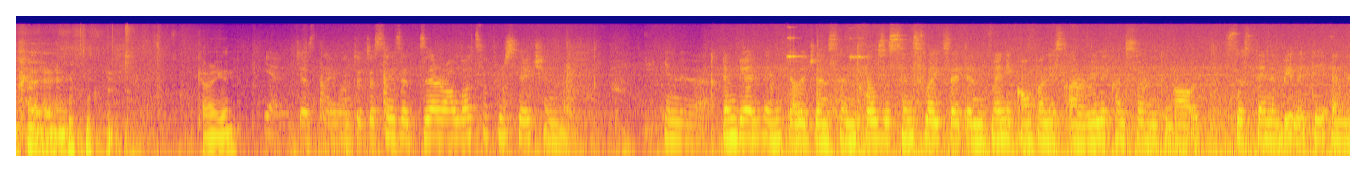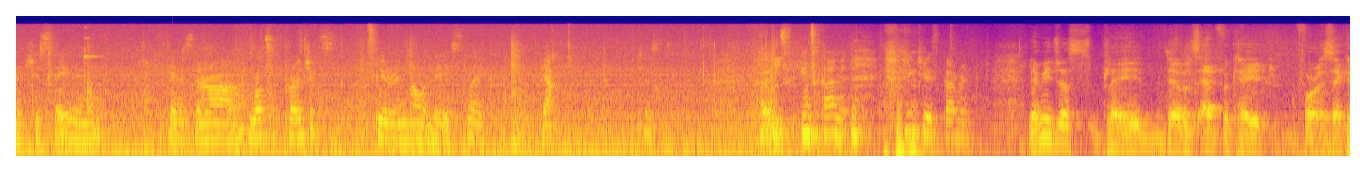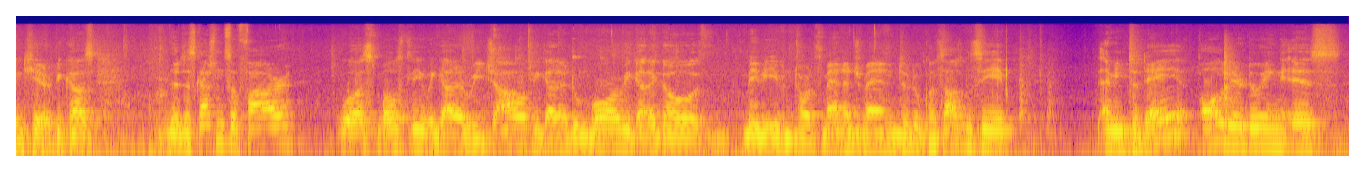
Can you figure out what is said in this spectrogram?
Coming in? Yeah, just I wanted to say that there are lots of research in in uh, ambient intelligence and all the things like that, and many companies are really concerned about sustainability, and energy saving. Yes, there are lots of projects appearing nowadays. Like, yeah, just it's, it's coming. Future is coming. Let me just play devil's advocate for a second here because the discussion so far was mostly we gotta reach out, we gotta do more, we gotta go maybe even towards management to do consultancy. I mean, today all we're doing is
